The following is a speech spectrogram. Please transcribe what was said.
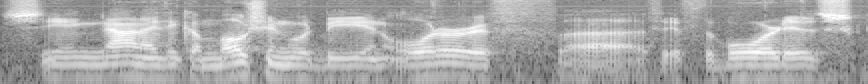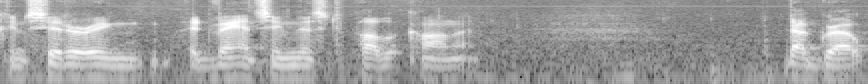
Seeing none, I think a motion would be in order if, uh, if the board is considering advancing this to public comment. Doug Grout.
